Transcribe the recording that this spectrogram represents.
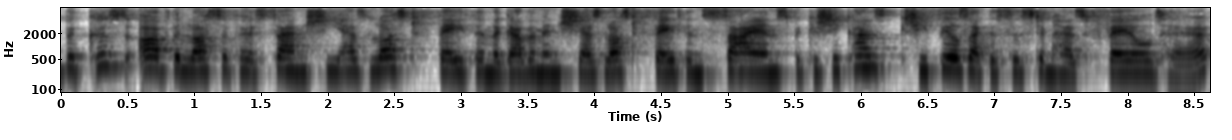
because of the loss of her son, she has lost faith in the government. She has lost faith in science because she can she feels like the system has failed her.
